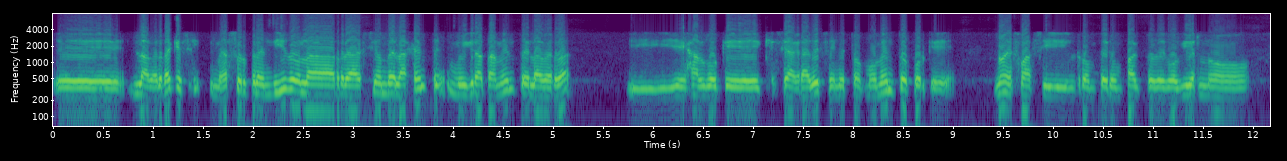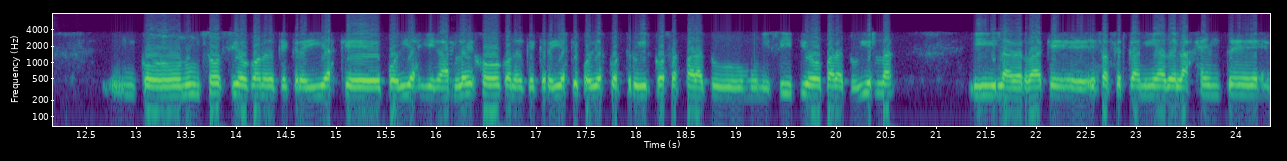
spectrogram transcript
Eh, la verdad que sí, me ha sorprendido la reacción de la gente, muy gratamente, la verdad, y es algo que, se agradece en estos momentos porque no es fácil romper un pacto de gobierno con un socio con el que creías que podías llegar lejos, con el que creías que podías construir cosas para tu municipio, para tu isla y la verdad que esa cercanía de la gente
